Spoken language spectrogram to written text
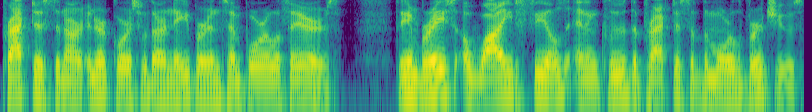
practiced in our intercourse with our neighbor in temporal affairs. They embrace a wide field and include the practice of the moral virtues,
